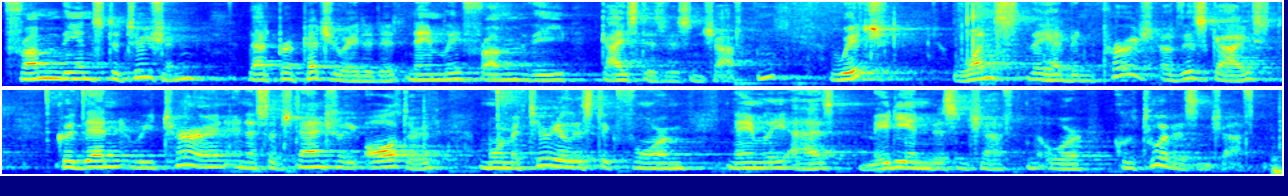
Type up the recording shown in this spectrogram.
from the institution that perpetuated it, namely from the Geisteswissenschaften, which, once they had been purged of this Geist, could then return in a substantially altered, more materialistic form, namely as Medienwissenschaften or Kulturwissenschaften.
